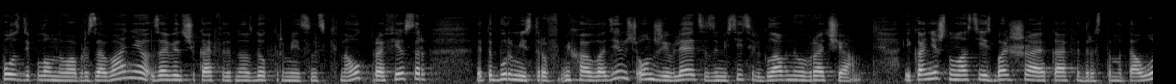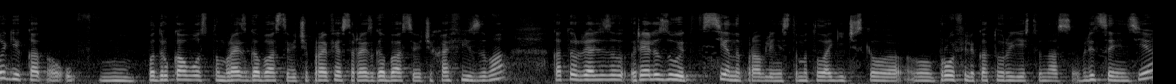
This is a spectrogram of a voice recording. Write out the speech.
постдипломного образования, заведующий кафедрой у нас доктор медицинских наук, профессор это Бурмистров Михаил Владимирович, он же является заместитель главного врача. И, конечно, у нас есть большая кафедра стоматологии под руководством Райс Габасовича, профессора Райс Габасовича Хафизова, который реализует все направления стоматологического э, профиля, которые есть у нас в лицензии.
